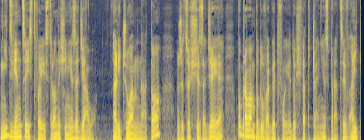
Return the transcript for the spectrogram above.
nic więcej z twojej strony się nie zadziało a liczyłam na to, że coś się zadzieje, bo brałam pod uwagę Twoje doświadczenie z pracy w IT.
